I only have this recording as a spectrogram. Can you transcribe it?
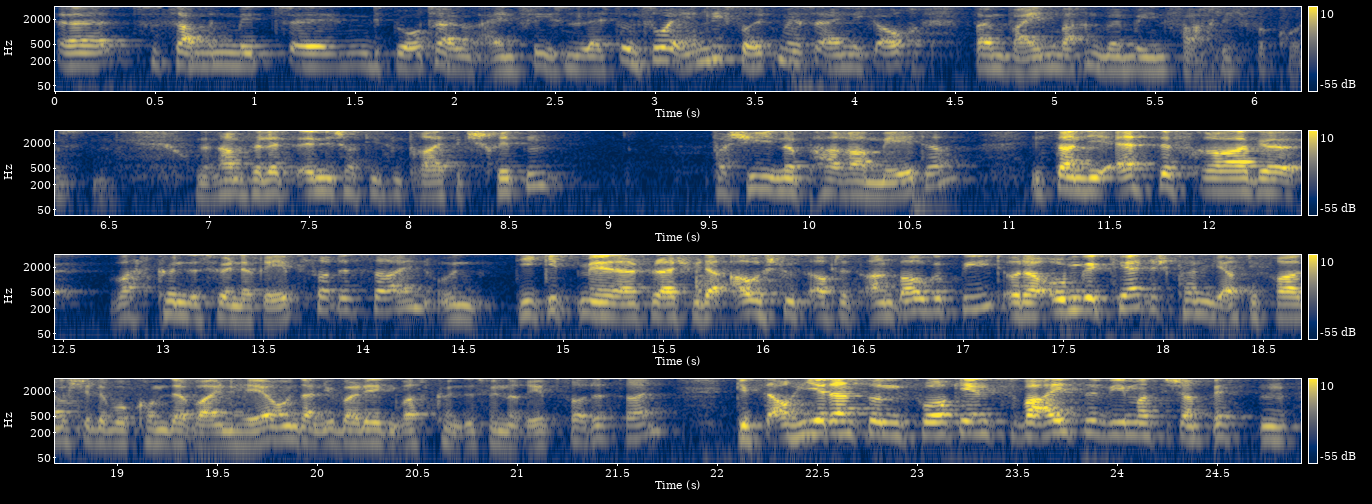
äh, zusammen mit äh, in die Beurteilung einfließen lässt. Und so ähnlich sollten wir es eigentlich auch beim Wein machen, wenn wir ihn fachlich verkosten. Und dann haben sie letztendlich nach diesen 30 Schritten verschiedene Parameter. Ist dann die erste Frage, was könnte es für eine Rebsorte sein? Und die gibt mir dann vielleicht wieder Ausschluss auf das Anbaugebiet. Oder umgekehrt, ich kann mir auch die Frage stellen, wo kommt der Wein her? Und dann überlegen, was könnte es für eine Rebsorte sein? Gibt es auch hier dann so eine Vorgehensweise, wie man sich am besten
